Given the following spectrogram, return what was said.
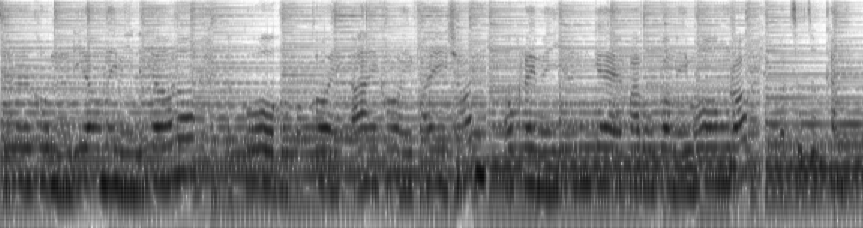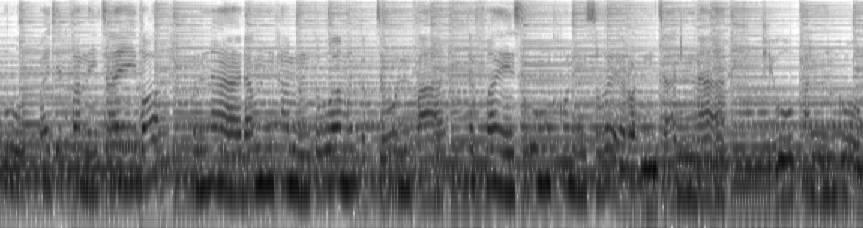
เธอคนเดียวไม่มีเลี้ยวล้อตะโกหกก็คอยตายคอยไฟช็อตเอาใครมายืนแก้ผ้าผมก็ไม่มองรอกก็สุดๆคำที่พูดไปใจความในใจบอกคนหน้าดำทำตัวเหมือนกับโจรป่า แต่ไฟสูงคนสวยรถจันนาผิวพรรณรูป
